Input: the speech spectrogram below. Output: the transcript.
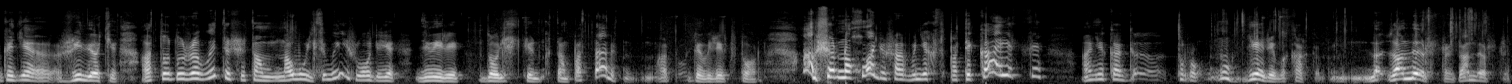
где живете, а тут уже вытащи, там на улице видишь, возле двери вдоль стенки, там поставят от двери в сторону. А все равно ходишь, а в них спотыкаешься, они как э, ну, дерево, как замерзшие, замерзшие.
